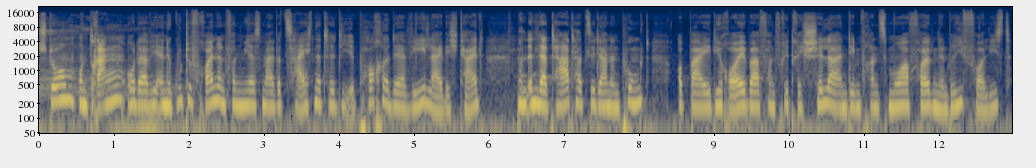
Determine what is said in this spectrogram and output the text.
Sturm und Drang oder wie eine gute Freundin von mir es mal bezeichnete, die Epoche der Wehleidigkeit. Und in der Tat hat sie da einen Punkt ob bei Die Räuber von Friedrich Schiller, in dem Franz Mohr folgenden Brief vorliest.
